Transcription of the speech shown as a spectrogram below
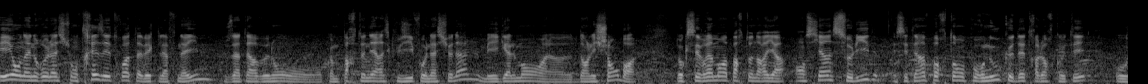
Et on a une relation très étroite avec l'AFNAIM. Nous intervenons comme partenaire exclusif au national, mais également euh, dans les chambres. Donc c'est vraiment un partenariat ancien, solide, et c'était important pour nous que d'être à leur côté au-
